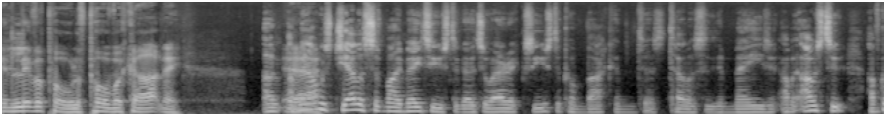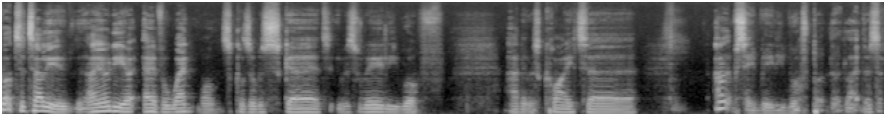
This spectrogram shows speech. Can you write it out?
in Liverpool of Paul McCartney. I, I mean, I was jealous of my mate who used to go to Eric's. He used to come back and just tell us the amazing. I mean, I was too. I've got to tell you, I only ever went once because I was scared. It was really rough, and it was quite. Uh, I don't say really rough, but like there's a,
